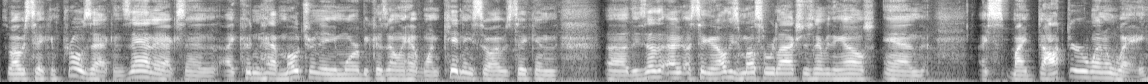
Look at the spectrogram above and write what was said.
So I was taking Prozac and Xanax, and I couldn't have Motrin anymore because I only have one kidney. So I was taking uh, these other. I was taking all these muscle relaxers and everything else, and I my doctor went away.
